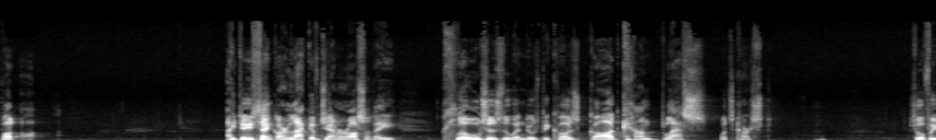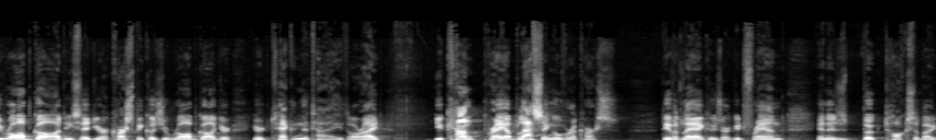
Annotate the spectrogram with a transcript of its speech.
But uh, I do think our lack of generosity closes the windows because God can't bless what's cursed. So if we rob God, he said you're cursed because you rob God, you're, you're taking the tithe, all right? You can't pray a blessing over a curse. David Legg, who's our good friend, in his book talks about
